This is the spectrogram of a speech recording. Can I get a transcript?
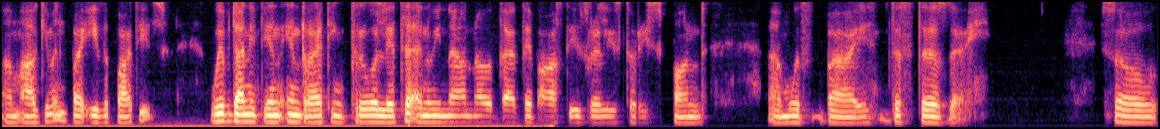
um, argument by either parties. We've done it in, in writing through a letter, and we now know that they've asked the Israelis to respond um, with by this Thursday. So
